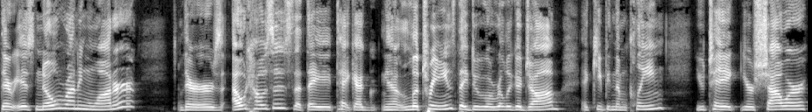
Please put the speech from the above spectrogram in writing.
There is no running water. There's outhouses that they take a you know latrines. They do a really good job at keeping them clean. You take your shower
